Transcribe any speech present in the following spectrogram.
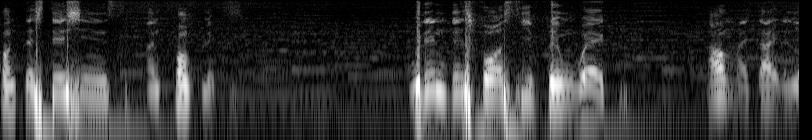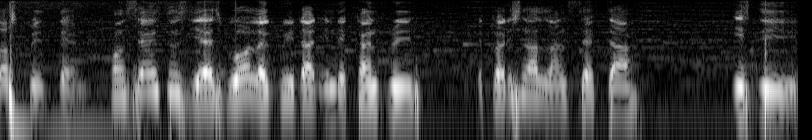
contestations, and conflicts. Within this 4C framework, how might I illustrate them? Consensus, yes, we all agree that in the country, the traditional land sector is the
